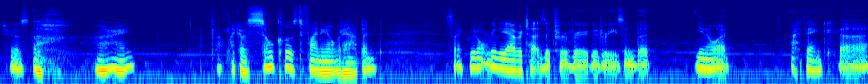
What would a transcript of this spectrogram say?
She goes, Ugh, all right. Felt like I was so close to finding out what happened. It's like we don't really advertise it for a very good reason, but you know what? I think uh,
